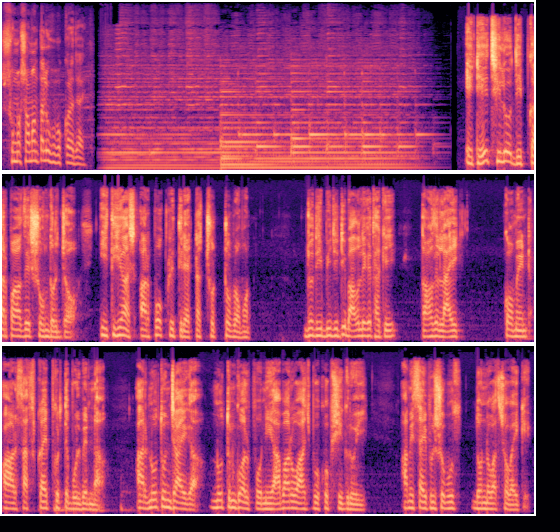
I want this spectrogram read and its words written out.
সম- সমানতালে উপভোগ করা যায়। এটাই ছিল দীপকার পাহাড়ের সৌন্দর্য, ইতিহাস আর প্রকৃতির একটা ছোট্ট ভ্রমণ। যদি ভিডিওটি ভালো লেগে থাকে, তাহলে লাইক, কমেন্ট আর সাবস্ক্রাইব করতে ভুলবেন না। আর নতুন জায়গা, নতুন গল্প নিয়ে আবারও আসব খুব শীঘ্রই। আমি সাইফুল সবুজ, ধন্যবাদ সবাইকে।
